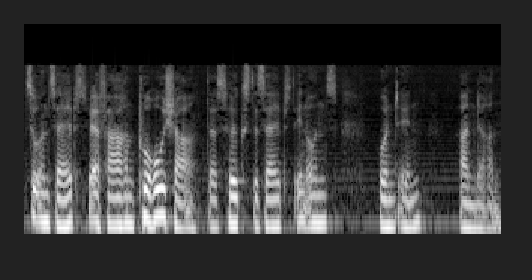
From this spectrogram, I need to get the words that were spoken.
zu uns selbst. Wir erfahren Purusha, das höchste Selbst in uns und in anderen.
